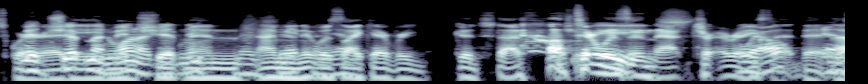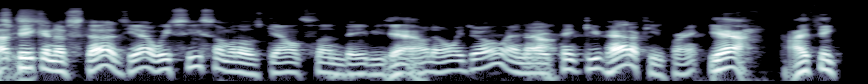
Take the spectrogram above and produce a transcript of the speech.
Square Midshipman Eddie, won it. Midshipman. I mean, it was yeah. like every good stud out there was in that tra- race well, that day. and speaking of studs, yeah, we see some of those Gallant Son babies Yeah. now, don't we, Joe? And Yeah. I think you've had a few, Frank. yeah, I think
